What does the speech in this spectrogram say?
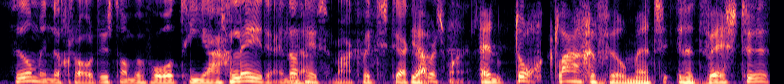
veel minder groot is dan bijvoorbeeld tien jaar geleden. En dat ja. heeft te maken met die sterke ja. arbeidsmarkt. En toch klagen veel mensen in het Westen,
